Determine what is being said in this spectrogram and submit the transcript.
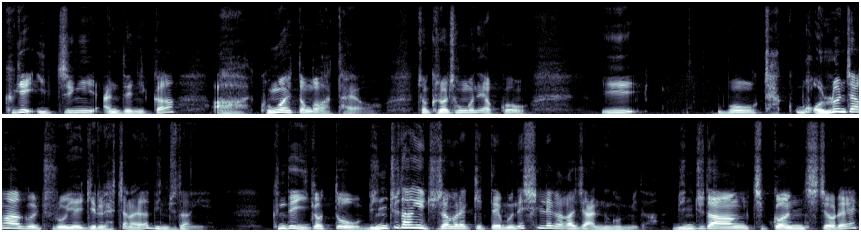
그게 입증이 안 되니까 아 공허했던 것 같아요. 전 그런 청문회였고 이 뭐 자꾸 뭐 언론 장악을 주로 얘기를 했잖아요 민주당이. 근데 이것도 민주당이 주장을 했기 때문에 신뢰가 가지 않는 겁니다. 민주당 집권 시절에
